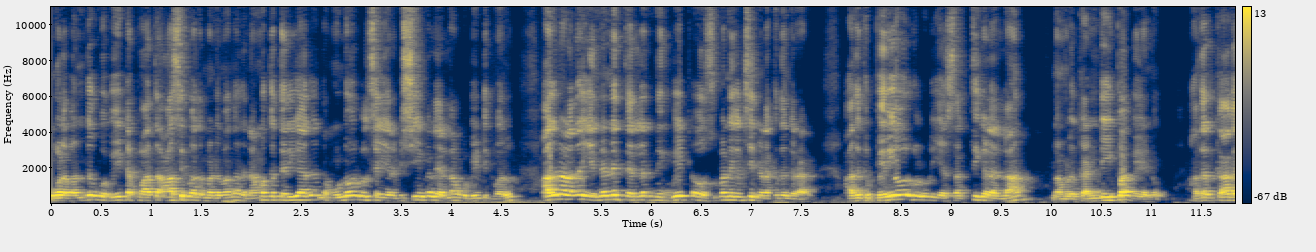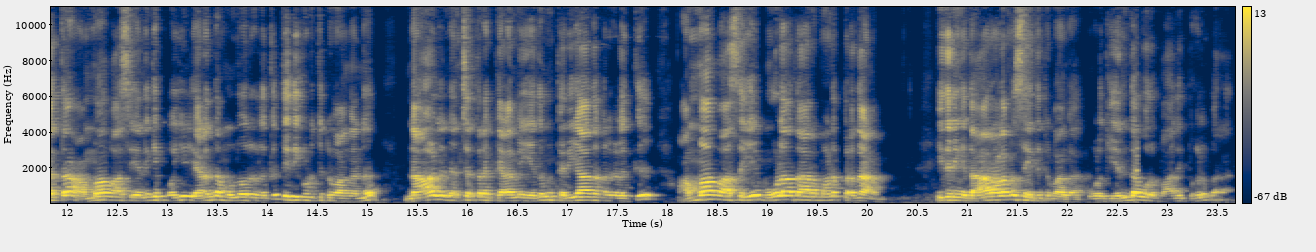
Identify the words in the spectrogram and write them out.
உங்களை வந்து உங்க வீட்டை பார்த்து ஆசீர்வாதம் பண்ணுவாங்க. அது நமக்கு தெரியாது. அந்த முன்னோர்கள் செய்யற விஷயங்கள் எல்லாம் உங்க வீட்டுக்கு வரும். அதனாலதான் என்னென்ன தெரியல. நீங்க வீட்டுல ஒரு சுப நிகழ்ச்சி நடக்குதுங்கிறாங்க. அதுக்கு பெரியோர்களுடைய சக்திகள் எல்லாம் நம்மளுக்கு கண்டிப்பா வேணும். அதற்காகத்தான் அமாவாசை அன்னைக்கு போய் இறந்த முன்னோர்களுக்கு திதி கொடுத்துட்டு வாங்கன்னு நாலு நட்சத்திர கிழமை எதுவும் தெரியாதவர்களுக்கு அமாவாசையே மூலாதாரமான பிரதானம். இதை நீங்க தாராளமா செய்துட்டு வாங்க. உங்களுக்கு எந்த ஒரு பாதிப்புகளும் வராது.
